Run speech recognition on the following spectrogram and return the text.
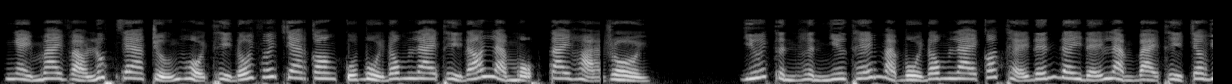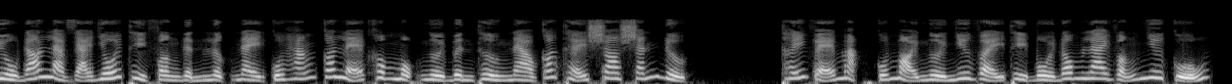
Ngày mai vào lúc gia trưởng hội thì đối với cha con của Bùi Đông Lai thì đó là một tai họa rồi. Dưới tình hình như thế mà Bùi Đông Lai có thể đến đây để làm bài thì cho dù đó là giả dối thì phần định lực này của hắn có lẽ không một người bình thường nào có thể so sánh được. Thấy vẻ mặt của mọi người như vậy thì Bùi Đông Lai vẫn như cũ.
